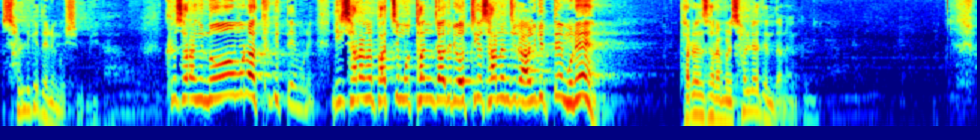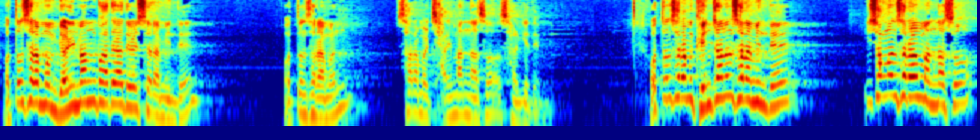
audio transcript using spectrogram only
살리게 되는 것입니다. 그 사랑이 너무나 크기 때문에 이 사랑을 받지 못한 자들이 어떻게 사는지를 알기 때문에 다른 사람을 살려야 된다는 거예요. 어떤 사람은 멸망받아야 될 사람인데 어떤 사람은 사람을 잘 만나서 살게 됩니다. 어떤 사람은 괜찮은 사람인데 이상한 사람을 만나서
